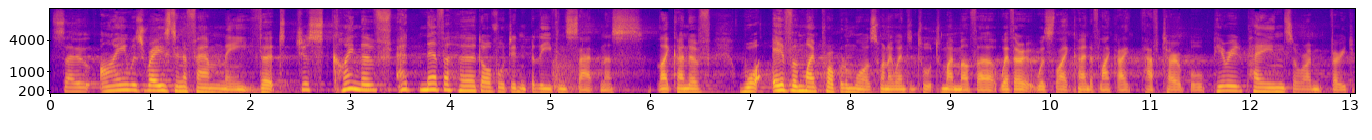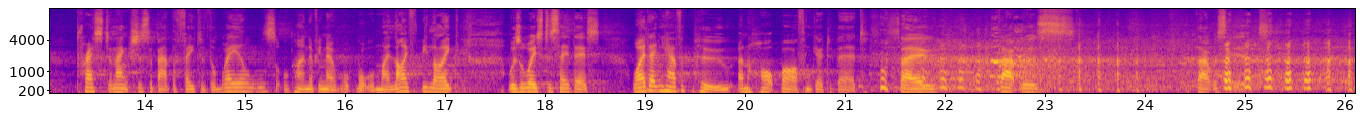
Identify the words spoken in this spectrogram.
So I was raised in a family that just kind of had never heard of or didn't believe in sadness. Like, kind of, whatever my problem was when I went and talked to my mother, whether it was like, kind of like I have terrible period pains or I'm very depressed and anxious about the fate of the whales or kind of, you know, what, what will my life be like, was always to say this why don't you have a poo and a hot bath and go to bed? So that was, that was it.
